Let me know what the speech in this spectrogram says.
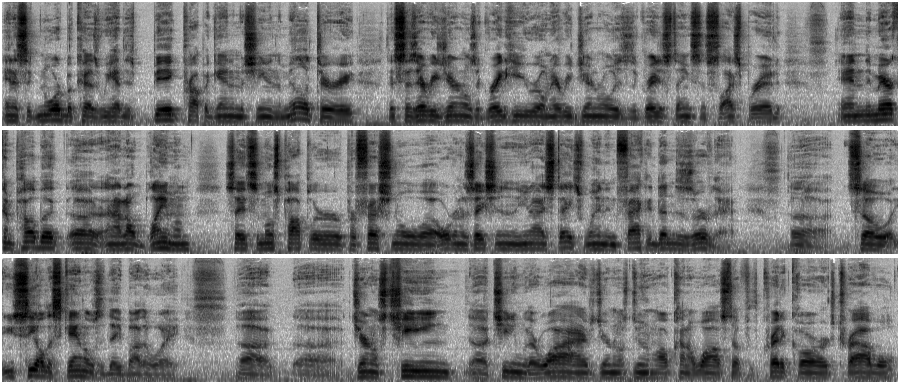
And it's ignored because we have this big propaganda machine in the military that says every general is a great hero and every general is the greatest thing since sliced bread and the American public, uh, and I don't blame them, say it's the most popular professional uh, organization in the United States when in fact it doesn't deserve that. Uh, so you see all the scandals today, by the way. Uh, uh, journals cheating, uh, cheating with their wives, journals doing all kind of wild stuff with credit cards, travel,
